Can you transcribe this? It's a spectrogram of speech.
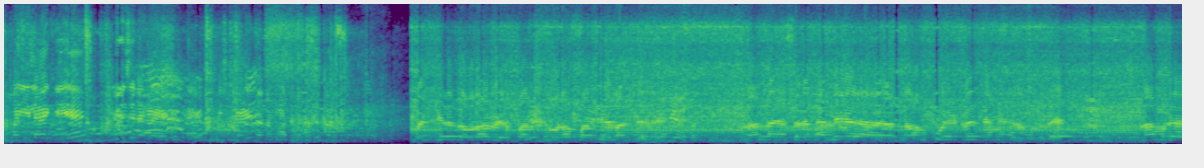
ನಮ್ಮ ಇಲಾಖೆಯ ಯೋಜನೆಗಳಾಗಿರ್ತೇವೆ. ಇಷ್ಟು ಹೇಳಿ ನನ್ನ ಮಾತು ನನ್ನ ಹೆಸರಿನಲ್ಲಿ ನಾಲ್ಕು ಎಕರೆ ಜಮೀನು ಇರುತ್ತದೆ. ನಮ್ಗೆ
